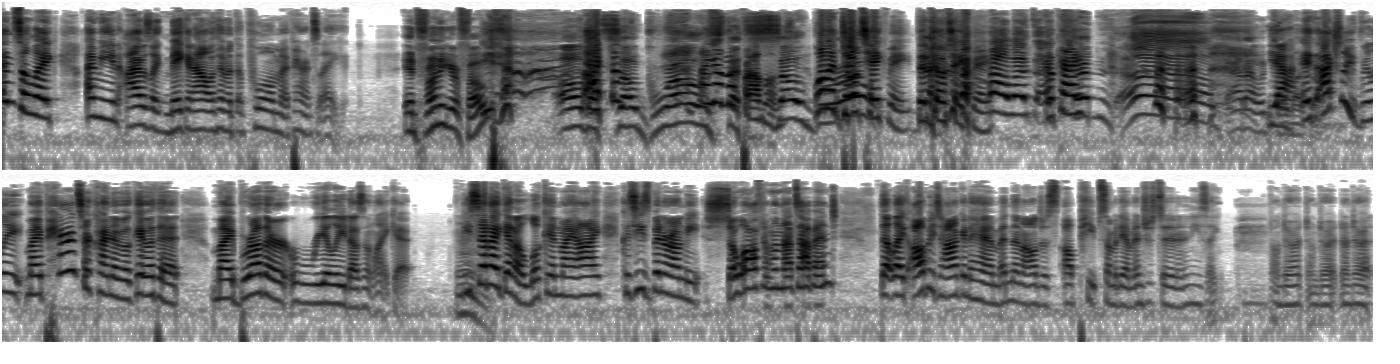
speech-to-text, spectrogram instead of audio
And so, like, I mean, I was like making out with him at the pool, and my parents like, In front of your folks? Oh, that's so gross. I got no that's problem. So well, then don't take me. Then don't take me. oh, that- I Okay? couldn't. Oh, God, I would kill yeah, it's actually really. My parents are kind of okay with it. My brother really doesn't like it. Mm. He said I get a look in my eye because he's been around me so often when that's happened that like I'll be talking to him and then I'll just I'll peep somebody I'm interested in and he's like, "Mm, "Don't do it, don't do it, don't do it."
